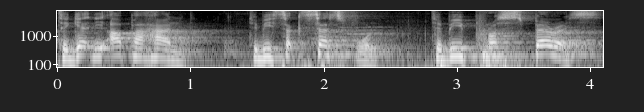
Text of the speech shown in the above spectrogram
to get the upper hand to be successful to be prosperous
